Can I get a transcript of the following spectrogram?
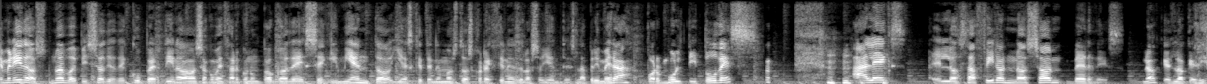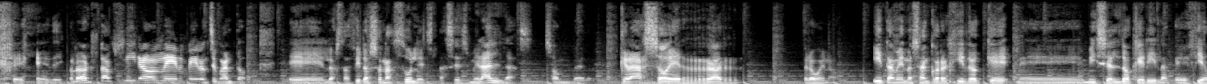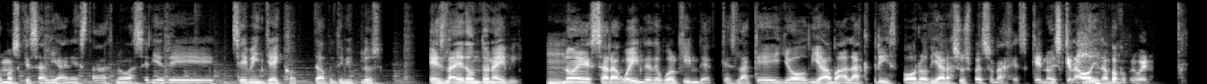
Bienvenidos, nuevo episodio de Cupertino. Vamos a comenzar con un poco de seguimiento y es que tenemos dos correcciones de los oyentes. La primera, por multitudes. Alex, eh, los zafiros no son verdes, ¿no? Que es lo que dije, de color zafiro verde, no sé cuánto. Eh, los zafiros son azules, las esmeraldas son verdes. Craso error. Pero bueno. Y también nos han corregido que eh, Michelle Dockery, la que decíamos que salía en esta nueva serie de Saving Jacob de Apple TV Plus, es la de Downton Ivy. Mm. No es Sarah Wayne de The Walking Dead, que es la que yo odiaba a la actriz por odiar a sus personajes. Que no es que la odie tampoco, pero bueno.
